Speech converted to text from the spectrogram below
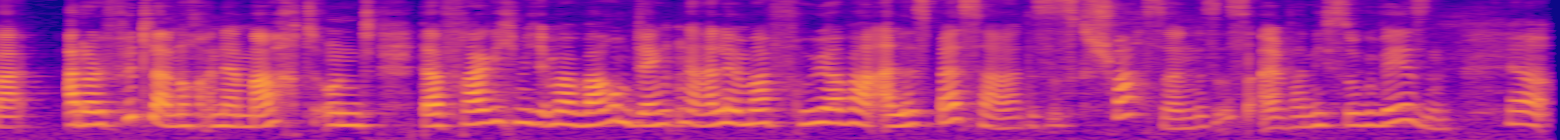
war Adolf Hitler noch an der Macht? Und da frage ich mich immer, warum denken alle immer, früher war alles besser? Das ist Schwachsinn, das ist einfach nicht so gewesen. Ja,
